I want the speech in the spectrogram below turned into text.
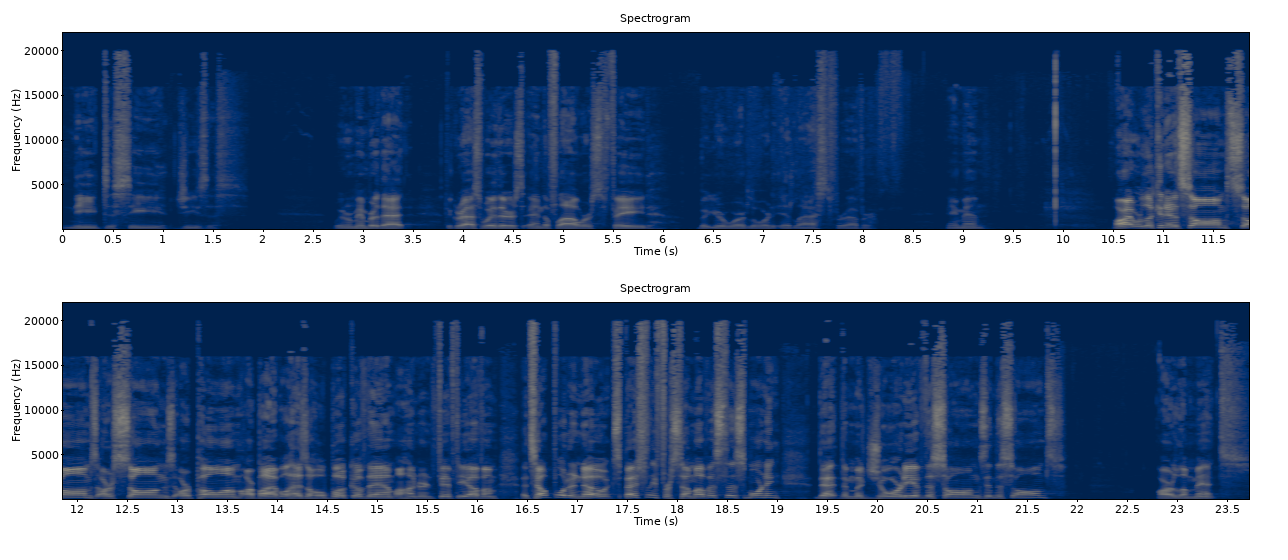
need to see Jesus. We remember that the grass withers and the flowers fade, but your word, Lord, it lasts forever. Amen. All right, we're looking at a psalm. Psalms are songs or poem. Our Bible has a whole book of them, 150 of them. It's helpful to know, especially for some of us this morning, that the majority of the songs in the Psalms are laments,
